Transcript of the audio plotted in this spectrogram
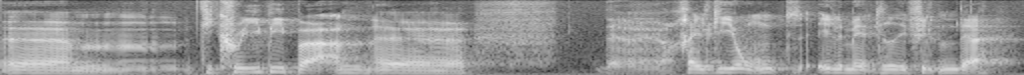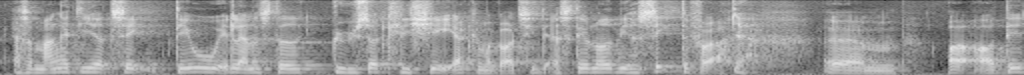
øhm, de creepy børn, øh, øh, religion-elementet i filmen der, altså mange af de her ting, det er jo et eller andet sted gyser klichéer, kan man godt sige. Altså det er jo noget, vi har set det før. Ja. Øhm, og, og det,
